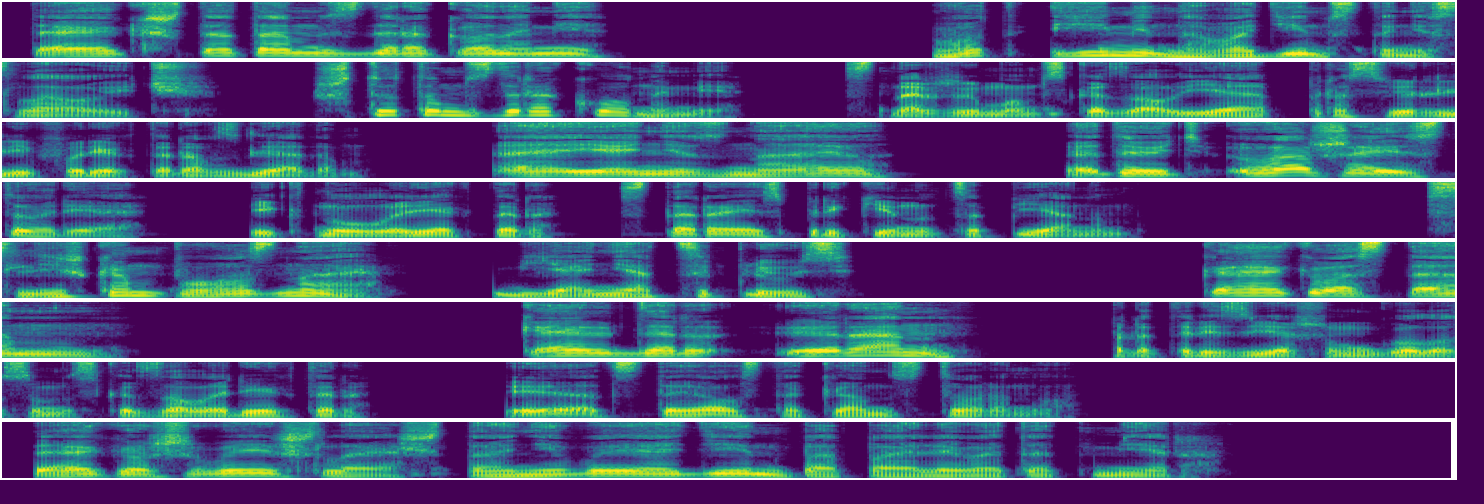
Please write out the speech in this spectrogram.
Так что там с драконами? Вот именно, Вадим Станиславович. Что там с драконами? С нажимом сказал я, просверлив ректора взглядом. А я не знаю. Это ведь ваша история, икнул ректор, стараясь прикинуться пьяным. Слишком поздно. Я не отцеплюсь. «Как вас там? Кальдер Иран?» — протрезвевшим голосом сказал ректор и отстоял стакан в сторону. «Так уж вышло, что не вы один попали в этот мир.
